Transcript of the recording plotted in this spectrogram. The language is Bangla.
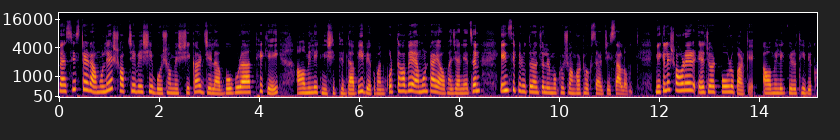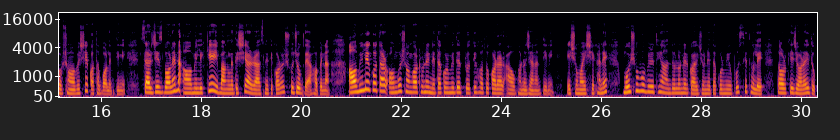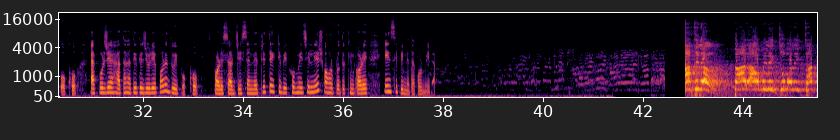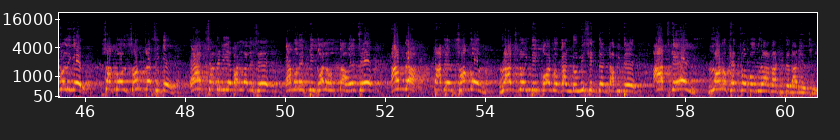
ফ্যাসিস্টের আমলে সবচেয়ে বেশি বৈষম্যের শিকার জেলা বগুড়া থেকেই আওয়ামী লীগ নিষিদ্ধের দাবি বেগবান করতে হবে এমনটাই আহ্বান জানিয়েছেন এনসিপির উত্তরাঞ্চলের মুখ্য সংগঠক সার্জিস আলম। বিকেলে শহরের এজর্ট পৌর পার্কে আওয়ামী লীগ বিরোধী বিক্ষোভ সমাবেশে কথা বলেন তিনি। সার্জিস বলেন, আওয়ামী লীগকে এই বাংলাদেশে আর রাজনীতি করার সুযোগ দেওয়া হবে না। আওয়ামী লীগ ও তার অঙ্গ সংগঠনের নেতাকর্মীদের প্রতিহত করার আহ্বানও জানান তিনি। এ সময় সেখানে বৈষম্য বিরোধী আন্দোলনের কয়েকজন নেতাকর্মী উপস্থিত হলে তর্কে জড়ায় দুপক্ষ। এক পর্যায়ে হাতাহাতিতে জড়িয়ে পড়ে দুই পক্ষ। পরে সার্জিসের নেতৃত্বে একটি বিক্ষোভ মিছিল নিয়ে শহর প্রদক্ষিণ করে এনসিপির নেতাকর্মীরা। তার আওয়ামী লীগ, যুবলীগ, ছাত্রলীগের সকল সন্ত্রাসীকে একসাথে নিয়ে বাংলাদেশে এমন একটি গণহত্যা হয়েছে। আমরা তাদের সকল রাজনৈতিক কর্মকাণ্ড নিষিদ্ধের দাবিতে আজকে এই রণক্ষেত্র বগুড়ার মাটিতে দাঁড়িয়েছি।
